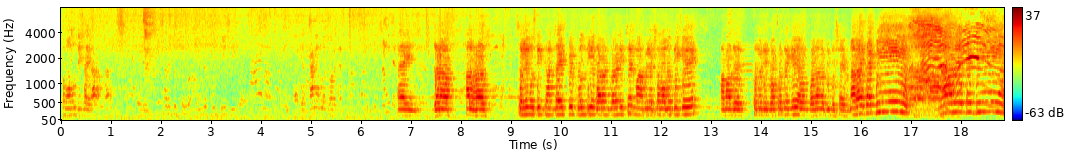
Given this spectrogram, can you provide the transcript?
সভাপতি সাহেব। জনাব আলহাজ সলিমউদ্দিন খান সাহেবকে ফুল দিয়ে বরণ করে নিচ্ছেন মাহফিলের সভাপতিকে, আমাদের কমিটির পক্ষ থেকে এবং প্রধান অতিথি সাহেব। নারায় তাকবীর! নারায় তাকবীর!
